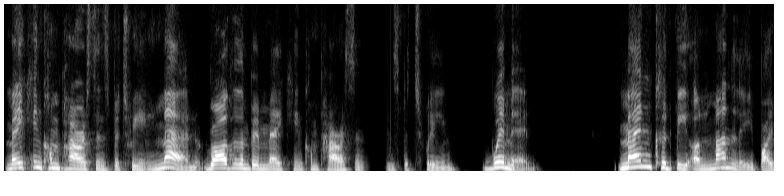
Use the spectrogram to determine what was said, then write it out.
making comparisons between men rather than being making comparisons between women. Men could be unmanly by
